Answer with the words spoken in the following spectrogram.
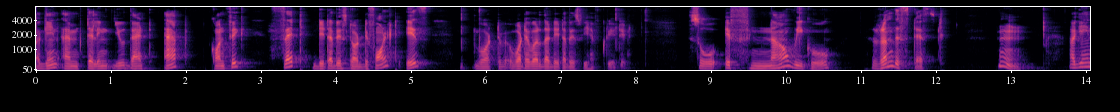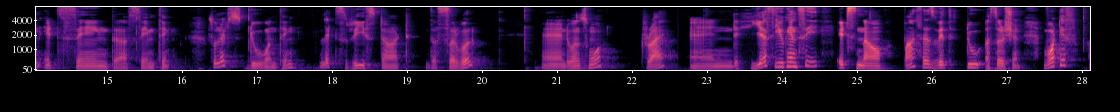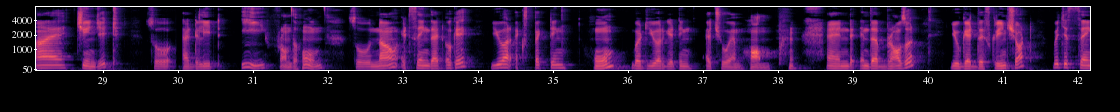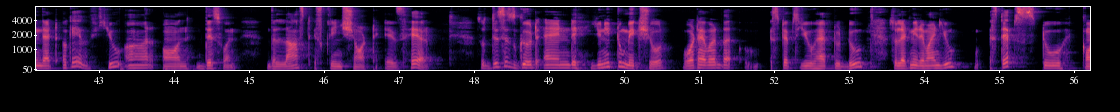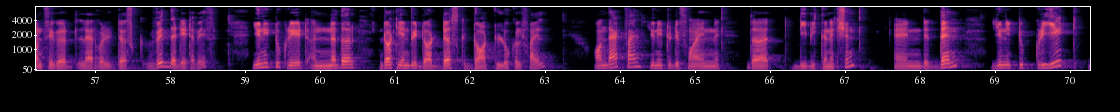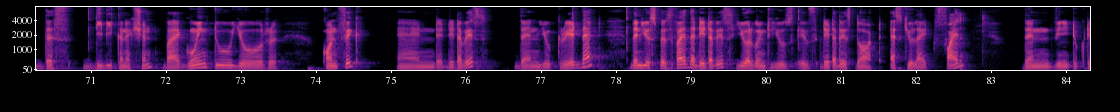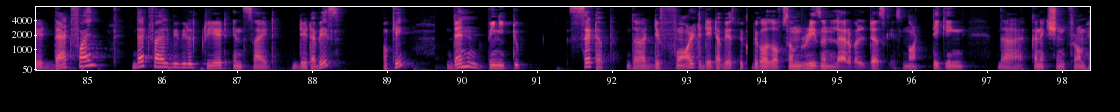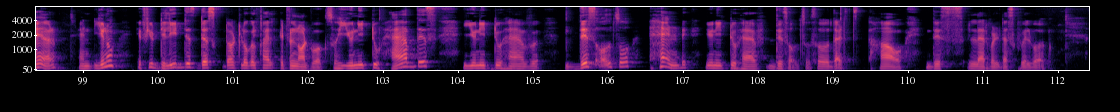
again i'm telling you that app config set database dot default is what whatever the database we have created. So if now we go run this test hmm again it's saying the same thing. So let's do one thing. Let's restart the server. And once more try. And yes you can see it's now passes with two assertion. What if i change it? So i delete e from the home. So now it's saying that okay you are expecting home but you are getting hom home. And in the browser you get the screenshot which is saying that okay you are on this one. The last screenshot is here. So this is good and you need to make sure whatever the steps you have to do. So let me remind you steps to configure laravel dusk with the database you need to create another .env.dusk.local file. On that file you need to define the db connection and then you need to create this db connection by going to your config and database. Then you create that then you specify the database you are going to use is database.sqlite file. Then we need to create that file. That file we will create inside database okay? Then we need to set up the default database because of some reason laravel dusk is not taking the connection from here. And you know if you delete this dusk.local file it will not work. So you need to have this. You need to have this also and you need to have this also. So that's how this laravel dusk will work.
